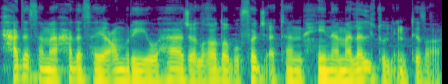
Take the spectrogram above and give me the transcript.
حدث ما حدث يا عمري وهاج الغضب فجأة حين مللت الانتظار.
